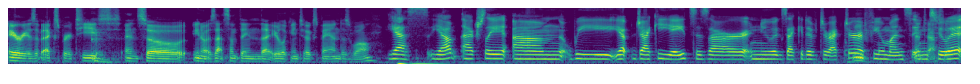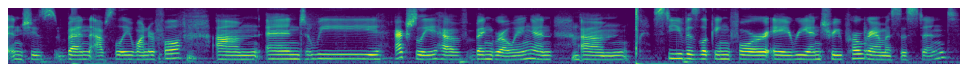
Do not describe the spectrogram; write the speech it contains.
areas of expertise and so you know is that something that you're looking to expand as well Yes, yep. Actually, um, we, yep, Jackie Yates is our new executive director a few months Fantastic. into it, and she's been absolutely wonderful. Um, and we actually have been growing, and um, Steve is looking for a reentry program assistant.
